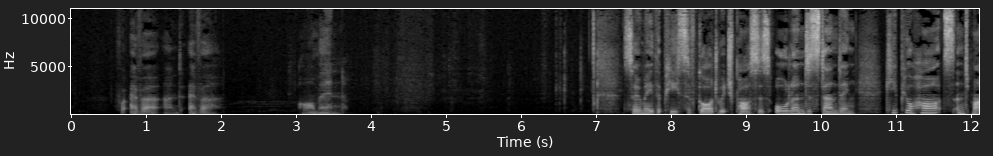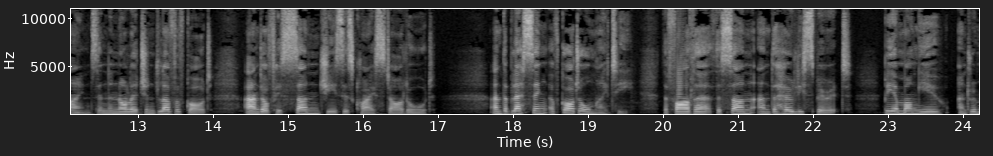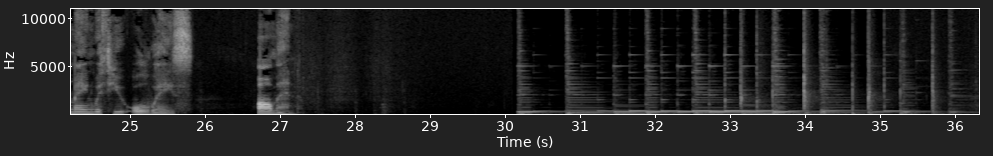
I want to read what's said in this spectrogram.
for ever and ever. Amen. So may the peace of God, which passes all understanding, keep your hearts and minds in the knowledge and love of God and of his Son, Jesus Christ our Lord. And the blessing of God Almighty, the Father, the Son, and the Holy Spirit be among you and remain with you always. Amen.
